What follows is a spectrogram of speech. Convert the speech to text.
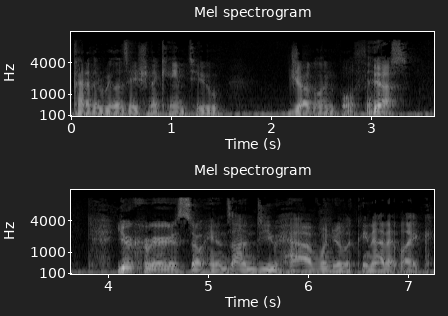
kind of the realization I came to juggling both things. Yeah. Your career is so hands on. Do you have, when you're looking at it, like,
